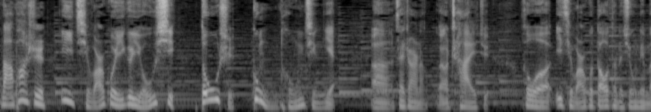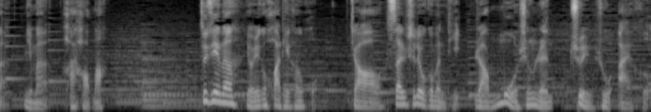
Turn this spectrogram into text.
哪怕是一起玩过一个游戏，都是共同经验。呃，在这儿呢，我要插一句，和我一起玩过 DOTA 的兄弟们，你们还好吗？最近呢，有一个话题很火，叫三十六个问题让陌生人坠入爱河。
